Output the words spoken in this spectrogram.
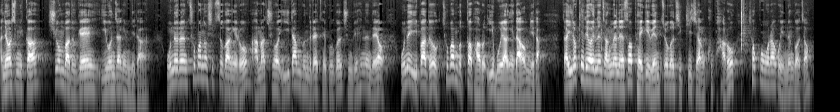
안녕하십니까 쉬운 바둑의 이원장입니다. 오늘은 초반 50수 강의로 아마추어 2단 분들의 대국을 준비했는데요. 오늘 이 바둑 초반부터 바로 이 모양이 나옵니다. 자 이렇게 되어 있는 장면에서 백이 왼쪽을 지키지 않고 바로 협공을 하고 있는 거죠.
